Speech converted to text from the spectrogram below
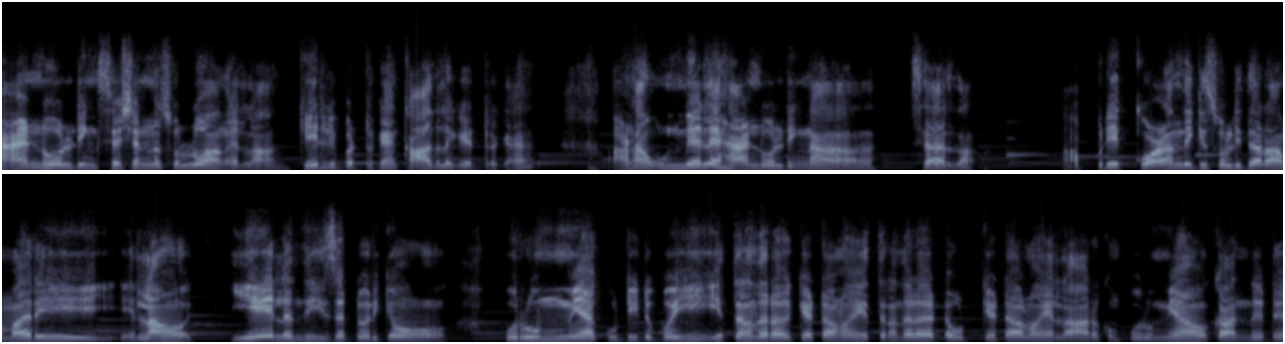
ஹேண்ட் ஹோல்டிங் செஷன்னு சொல்லுவாங்க எல்லாம். கேள்விப்பட்டிருக்கேன் காதில் கேட்டிருக்கேன் ஆனா உண்மையிலே ஹேண்ட் ஹோல்டிங்னா சார் தான். அப்படியே குழந்தைக்கு சொல்லி தரா மாதிரி எல்லாம் ஏலேருந்து இசட் வரைக்கும் பொறுமையாக கூட்டிகிட்டு போய் எத்தனை தடவை கேட்டாலும், எத்தனை தடவை டவுட் கேட்டாலும் எல்லாருக்கும் பொறுமையாக உட்காந்துட்டு,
